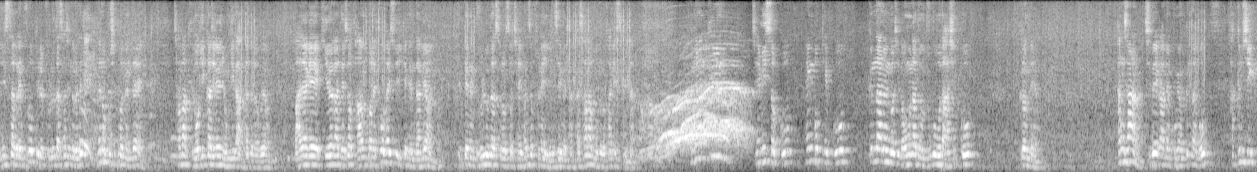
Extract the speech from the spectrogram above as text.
인스타그램 프로필을 블루다 사진으로 해, 해놓고 싶었는데 차마 거기까지는 용기가 안 가더라고요. 만약에 기회가 돼서 다음번에 또 할 수 있게 된다면 그때는 블루다스로서 제 현석준의 인생을 잠깐 살아보도록 하겠습니다. 그만큼 재밌었고 행복했고 끝나는 것이 너무나도 누구보다 아쉽고 그렇네요. 항상 집에 가면 공연 끝나고 가끔씩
